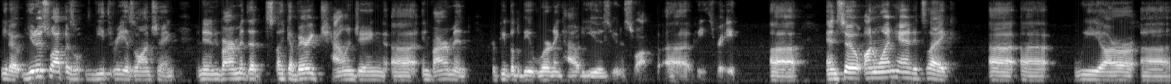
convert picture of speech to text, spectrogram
you know, Uniswap is V3 is launching in an environment that's like a very challenging uh, environment for people to be learning how to use Uniswap uh, V3. Uh, and so on one hand, it's like uh, uh, we are, uh,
